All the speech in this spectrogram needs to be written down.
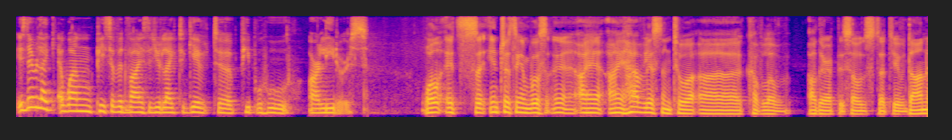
Is there like one piece of advice that you'd like to give to people who are leaders? Well, it's uh, interesting. Uh, I I have listened to a, couple of other episodes that you've done,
